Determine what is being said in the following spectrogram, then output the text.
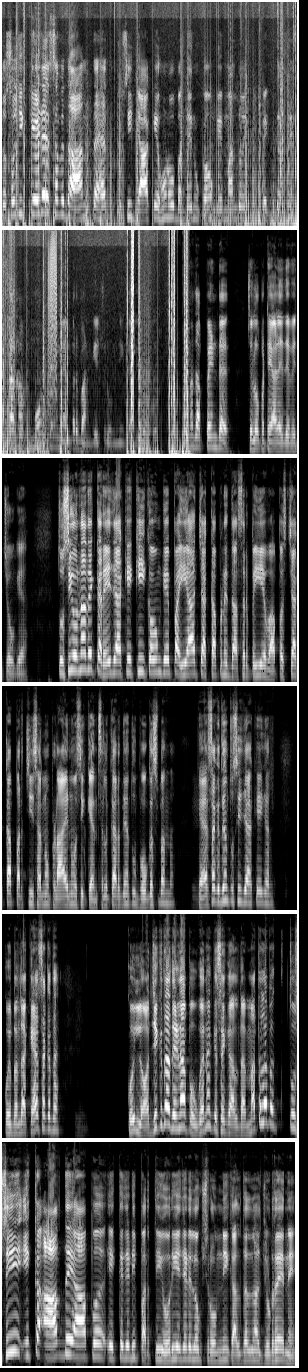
ਦੱਸੋ ਜੀ, ਕਿਹੜੇ ਸੰਵਿਧਾਨ ਤਹਿਤ ਤੁਸੀਂ ਜਾ ਕੇ ਹੁਣ ਉਹ ਬੰਦੇ ਨੂੰ ਕਹੋਗੇ, ਮੰਨ ਲਓ ਇੱਕ Victor Singh son of Mohan Singh member ਬਣ ਗਏ ਸ਼੍ਰੋਮਣੀ ਅਕਾਲੀ ਦਲ ਦੇ। ਉਹਨਾਂ ਦਾ ਪਿੰਡ ਚਲੋ ਪਟਿਆਲੇ ਦੇ ਵਿੱਚ ਹੋ ਗਿਆ। ਤੁਸੀਂ ਉਹਨਾਂ ਦੇ ਘਰੇ ਜਾ ਕੇ ਕੀ ਕਹੋਗੇ? ਭਾਈ ਆ ਚੱਕ ਆਪਣੇ 10 ਰੁਪਏ ਵਾਪਸ ਚੱਕ ਆ ਪਰਚੀ ਸਾਨੂੰ ਫੜਾ ਇਹਨੂੰ ਅਸੀਂ ਕੈਨਸਲ ਕਰਦੇ ਹਾਂ ਤੂੰ ਬੋਗਸ ਬੰਦਾ। ਕਹਿ ਸਕਦੇ ਹੋ ਤੁਸੀਂ ਜਾ ਕੇ ਇਹ ਗੱਲ? ਕੋਈ ਬੰਦਾ ਕਹਿ ਸਕਦਾ? ਕੋਈ ਲੌਜੀਕ ਤਾਂ ਦੇਣਾ ਪਊਗਾ ਨਾ ਕਿਸੇ ਗੱਲ ਦਾ। ਮਤਲਬ ਤੁਸੀਂ ਇੱਕ ਆਪ ਦੇ ਆਪ ਇੱਕ ਜਿਹੜੀ ਭਰਤੀ ਹੋ ਰਹੀ ਹੈ ਜਿਹੜੇ ਲੋਕ ਸ਼੍ਰੋਮਣੀ ਅਕਾਲੀ ਦਲ ਨਾਲ ਜੁੜ ਰਹੇ ਨੇ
